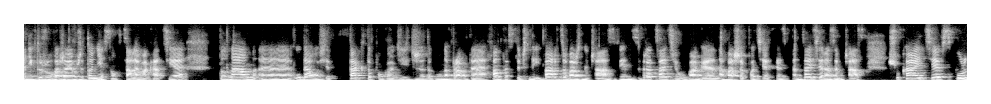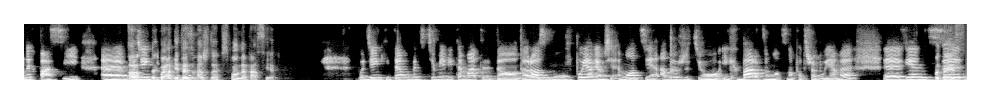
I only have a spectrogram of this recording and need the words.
a niektórzy uważają, że to nie są wcale wakacje, to nam e, udało się tak to pogodzić, że to był naprawdę fantastyczny i bardzo ważny czas, więc zwracajcie uwagę na Wasze pociechy, spędzajcie razem czas, szukajcie wspólnych pasji. E, bo o, dzięki dokładnie, to jest ważne, wspólne pasje bo dzięki temu będziecie mieli tematy do, do rozmów, pojawią się emocje, a my w życiu ich bardzo mocno potrzebujemy, e, więc... Bo to jest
